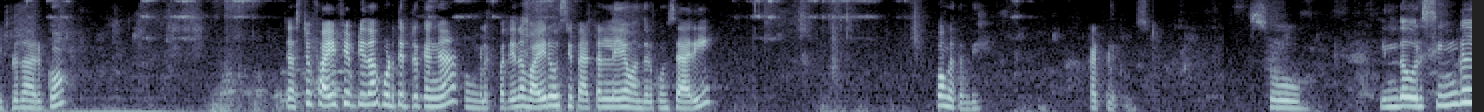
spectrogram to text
இப்படி தான் இருக்கும். ஜஸ்ட் ஃபைவ் ஃபிஃப்டி தான் கொடுத்துட்ருக்கேங்க. உங்களுக்கு பார்த்தீங்கன்னா வைரோசி பேட்டர்ன்லேயே வந்திருக்கும் saree. போங்க தம்பி. கட் பண்ணிக்கோங்க ஸோ இந்த ஒரு சிங்கிள்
